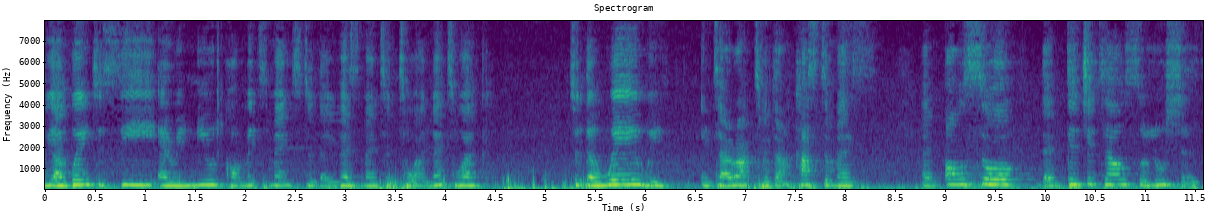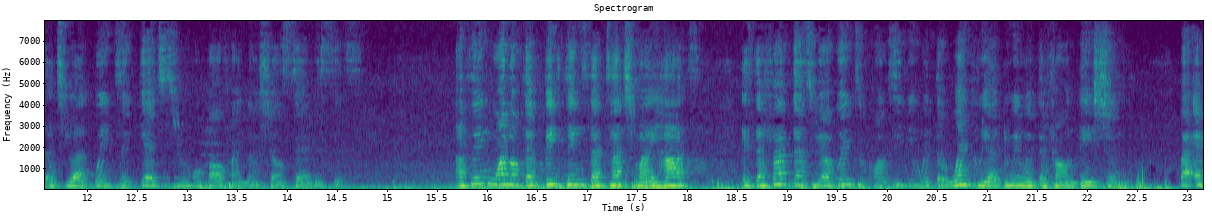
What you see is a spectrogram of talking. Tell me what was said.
we are going to see a renewed commitment to the investment into our network, to the way we interact with our customers, and also the digital solutions that you are going to get through mobile financial services. I think one of the big things that touch my heart is the fact that we are going to continue with the work we are doing with the foundation, but a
